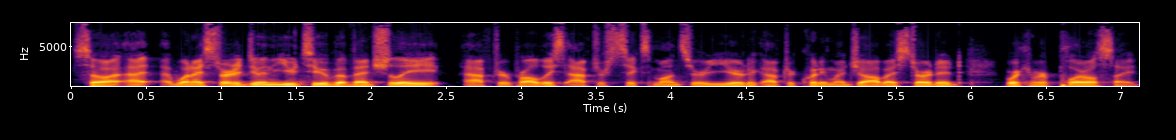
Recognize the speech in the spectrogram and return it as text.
So I, when I started doing YouTube, eventually after probably after six months or a year to, after quitting my job, I started working for Pluralsight.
